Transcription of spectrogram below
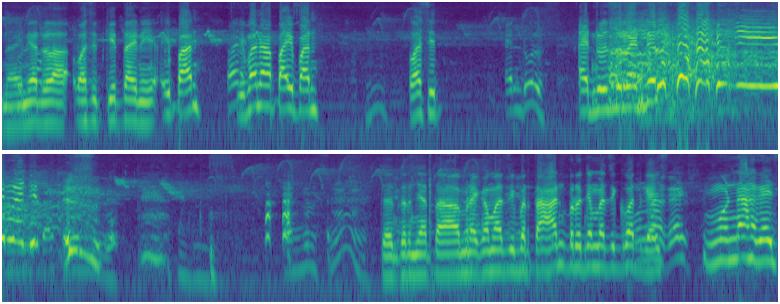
Nah, ini adalah wasit kita ini. Ipan, gimana Pak Ipan? Wasit Endul. Endul Surendul. Anjir, anjir. Dan ternyata mereka masih bertahan, perutnya masih kuat guys. Ngunah guys,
